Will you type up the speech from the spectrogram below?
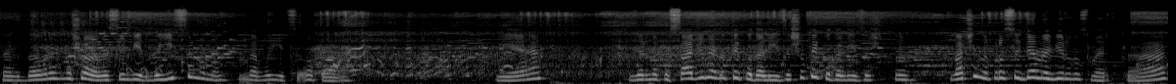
Так, добре. Ну що, Лесібіт, боїться мене? Да, боїться. Опа. Є. Вірно посаджене, то ти куди лізеш? Що ти куди лізеш? Ну, Бачили, просто йде на вірну смерть. Так.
